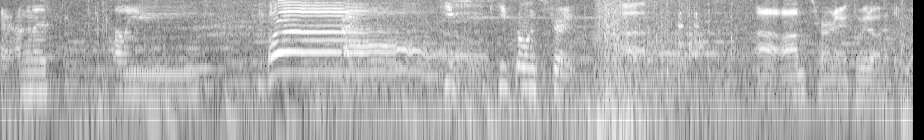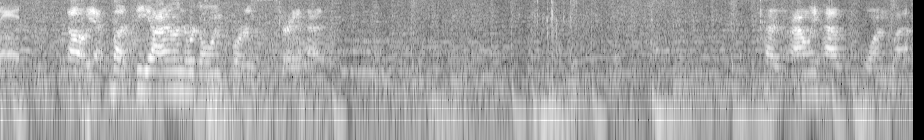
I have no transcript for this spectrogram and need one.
I'm gonna tell you. ah! keep keep going straight. Uh, I'm turning so we don't hit the rock. Oh yeah, but the island we're going for is straight ahead. Because I only have one left.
